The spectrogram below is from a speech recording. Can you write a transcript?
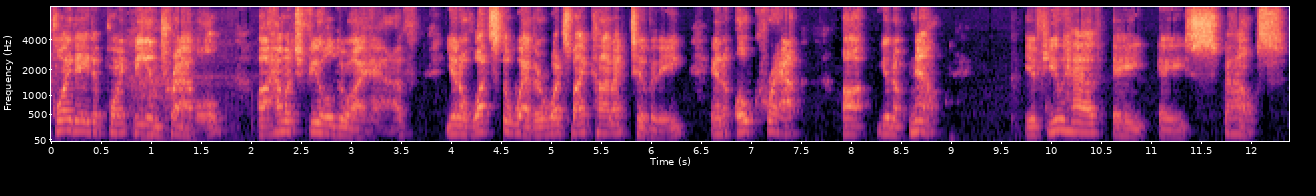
point A to point B in travel. Uh, how much fuel do I have? You know, what's the weather? What's my connectivity? And oh crap, uh, you know, now, if you have a a spouse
